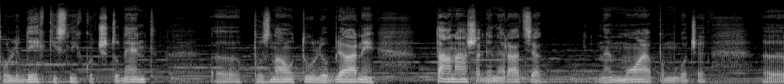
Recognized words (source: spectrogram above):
po ljudeh, ki sem jih kot študent uh, poznal tu v Ljubljani. Ta naša generacija, ne moja, pa mogoče uh,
